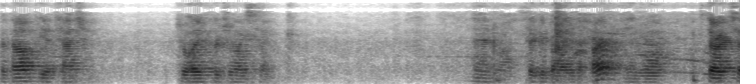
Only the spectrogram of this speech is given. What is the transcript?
without the attachment. Joy for joy's sake. And we'll say goodbye to the heart and we'll start to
